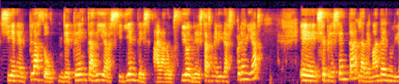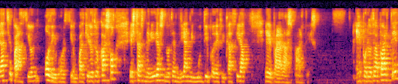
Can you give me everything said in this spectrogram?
si en el plazo de 30 días siguientes a la adopción de estas medidas previas, eh, se presenta la demanda de nulidad, separación o divorcio. En cualquier otro caso, estas medidas no tendrían ningún tipo de eficacia eh, para las partes. Eh, por otra parte,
